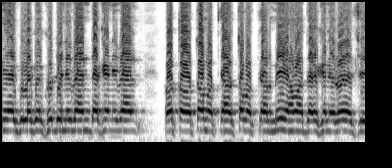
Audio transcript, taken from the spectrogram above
মেয়েগুলোকে খুঁজে নেবেন, দেখে নেবেন কত চমৎকার চমৎকার মেয়ে আমাদের এখানে রয়েছে।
